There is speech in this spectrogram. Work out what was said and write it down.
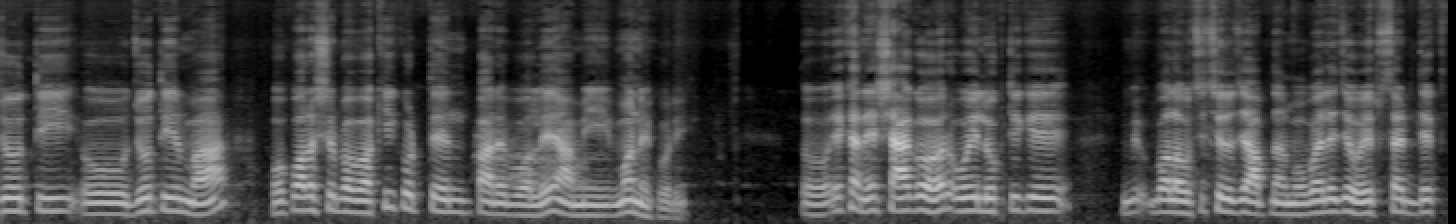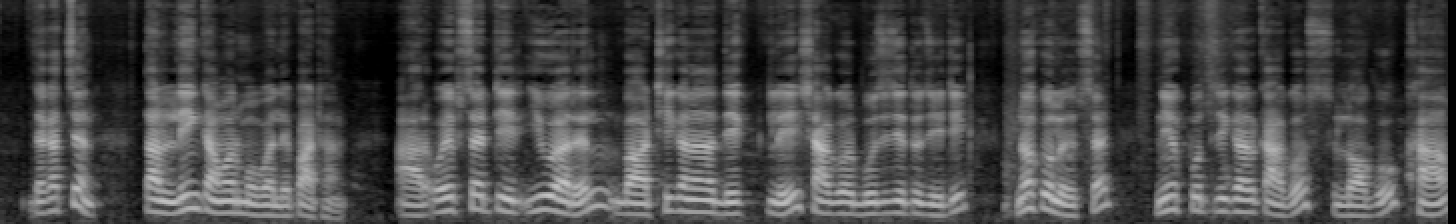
জ্যোতি ও জ্যোতির মা ও পলাশের বাবা কি করতেন পারে বলে আমি মনে করি। তো এখানে সাগর ওই লোকটিকে বলা উচিত ছিল যে, আপনার মোবাইলে যে ওয়েবসাইট দেখ, দেখাচ্ছেন, তার লিঙ্ক আমার মোবাইলে পাঠান। আর ওয়েবসাইটটির ইউআরএল বা ঠিকানা দেখলেই সাগর বুঝে যেত যে, এটি নকল ওয়েবসাইট। নিয়োগ পত্রিকার কাগজ লগো খাম,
